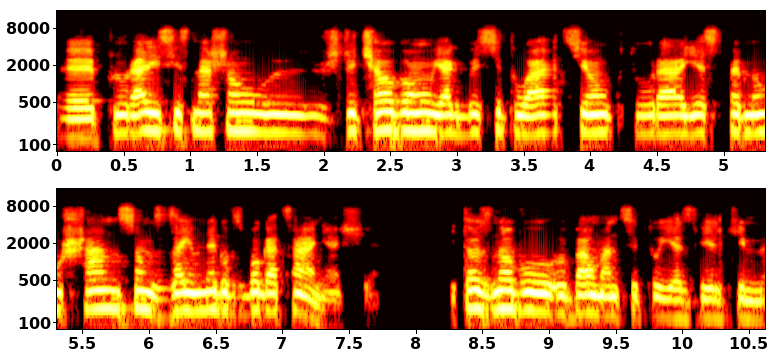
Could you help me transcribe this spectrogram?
e, pluralizm jest naszą e, życiową jakby sytuacją, która jest pewną szansą wzajemnego wzbogacania się. I to znowu Bauman cytuje z wielkim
